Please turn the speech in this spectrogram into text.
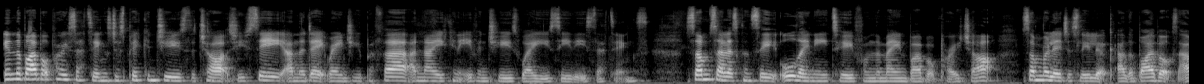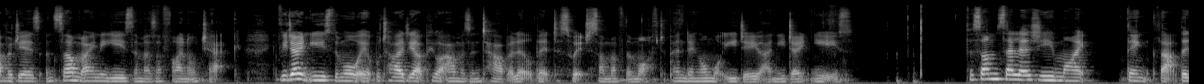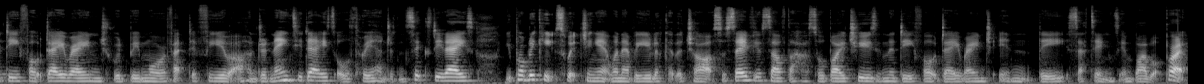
In the BuyBot Pro settings, just pick and choose the charts you see and the date range you prefer, and now you can even choose where you see these settings. Some sellers can see all they need to from the main BuyBot Pro chart, some religiously look at the buy box averages, and some only use them as a final check. If you don't use them all, it will tidy up your Amazon tab a little bit to switch some of them off, depending on what you do and you don't use. For some sellers, you might think that the default day range would be more effective for you at 180 days or 360 days, you probably keep switching it whenever you look at the chart. So save yourself the hassle by choosing the default day range in the settings in BuyBot Pro.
